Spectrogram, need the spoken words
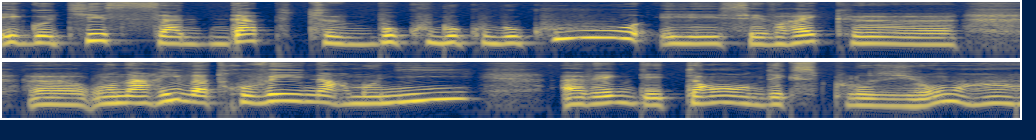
Et Gauthier s'adapte beaucoup beaucoup beaucoup et c'est vrai que euh, on arrive à trouver une harmonie avec des temps d'explosion, hein,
